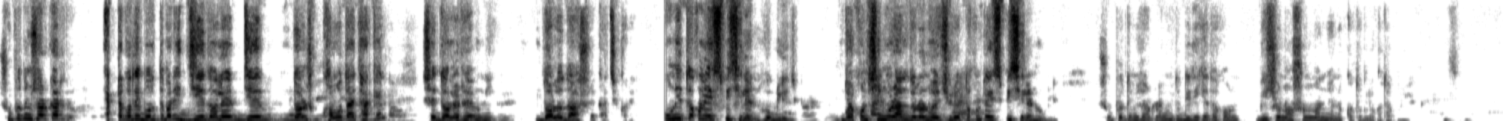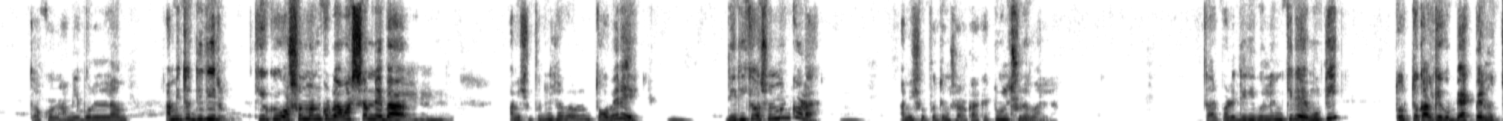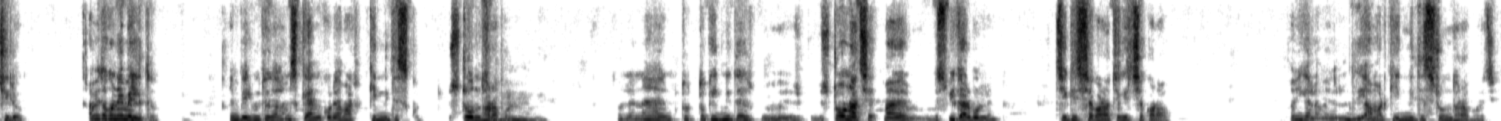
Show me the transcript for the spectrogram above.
সুপ্রতিম সরকার একটা কথাই বলতে পারি যে দলের যে দল ক্ষমতায় থাকেন সে দলের হয়ে উনি দলদাস হয়ে কাজ করেন। উনি তখন এসপি ছিলেন হুগলির। যখন সিঙ্গুর আন্দোলন হয়েছিল তখন তো এসপি ছিলেন হুগলির। সুপ্রতিম সরকার কিন্তু দিদিকে তখন ভীষণ অসম্মানজনক কতগুলো কথা বললেন। তখন আমি বললাম আমি তো দিদির কেউ কেউ অসম্মান করবে আমার সামনে বা। আমি সুপ্রতিম সরকার বললাম তবে রে দিদিকে অসম্মান করা? আমি সুপ্রতিম সরকারকে টুল ছুঁড়ে মারলাম। তারপরে দিদি বললেন কি রে মুটি তোর তো কালকে খুব ব্যাক পেন হচ্ছিল। আমি তখন এমএলএ তো। আমি বেলভিউতে গেলাম স্ক্যান করে আমার কিডনিতে স্টোন ধরা পড়ল। বললেন হ্যাঁ তোর তো কিডনিতে স্টোন আছে। মানে স্পিকার বললেন চিকিৎসা করাও চিকিৎসা করাও। আমি গেলাম দিদি আমার কিডনিতে স্টোন ধরা পড়েছে।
